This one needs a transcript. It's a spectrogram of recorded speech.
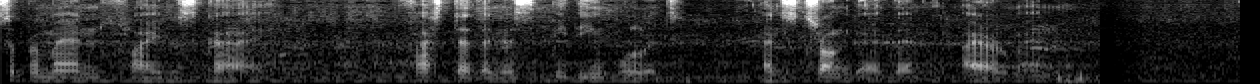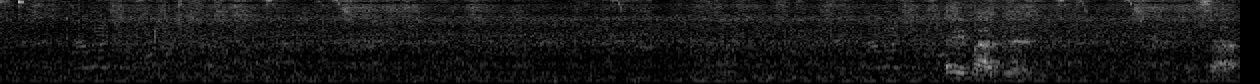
Superman fly the sky, faster than a speeding bullet, and stronger than Iron Man. Hey Batman, what's up?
